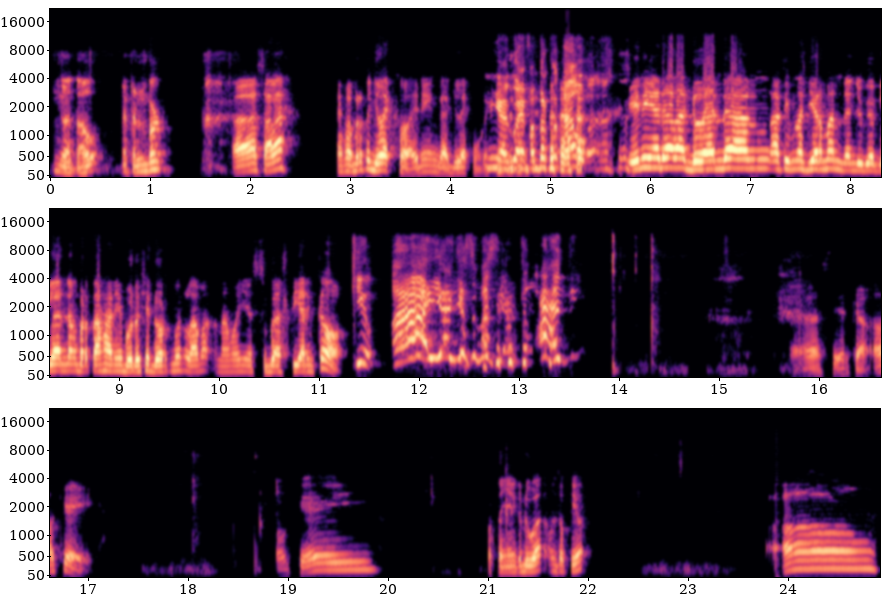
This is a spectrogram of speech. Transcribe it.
Nggak tahu. Evanberg. Eh, salah. Evanberg tuh jelek soalnya, ini nggak jelek mungkin. Ini nggak gue Evanberg gue tahu. Ini adalah gelandang uh, timnas Jerman dan juga gelandang bertahannya Borussia Dortmund lama namanya Sebastian. Kill. Ah, iya, iya, Sebastian Kehl. Anjing. Sebastian. Oke. Oke. Pertanyaan kedua untuk Tio. Oh,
